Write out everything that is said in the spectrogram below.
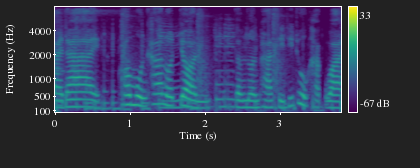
รายได้ ข้อมูลค่าลดหย่อนจำนวนภาษีที่ถูกหักไว้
